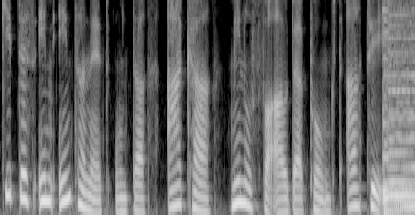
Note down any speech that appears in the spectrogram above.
gibt es im Internet unter ak-vorarlberg.at.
